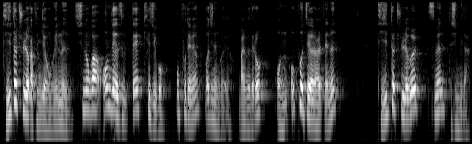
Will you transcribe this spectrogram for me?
디지털 출력 같은 경우에는 신호가 온 되었을 때 켜지고 오프되면 꺼지는 거예요. 말 그대로 온 오프 제어를 할 때는 디지털 출력을 쓰면 되십니다.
